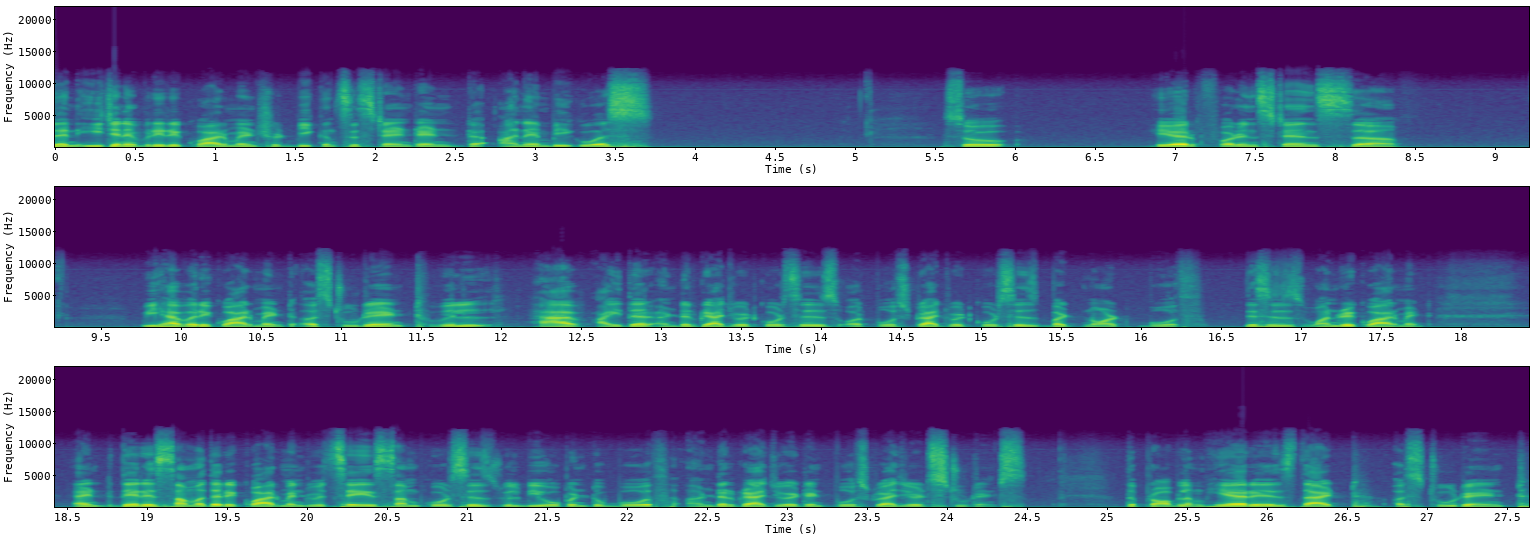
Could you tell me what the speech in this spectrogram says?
then each and every requirement should be consistent and unambiguous. So here for instance uh, we have a requirement. A student will have either undergraduate courses or postgraduate courses but not both. This is one requirement. And there is some other requirement which says some courses will be open to both undergraduate and postgraduate students. The problem here is that a student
